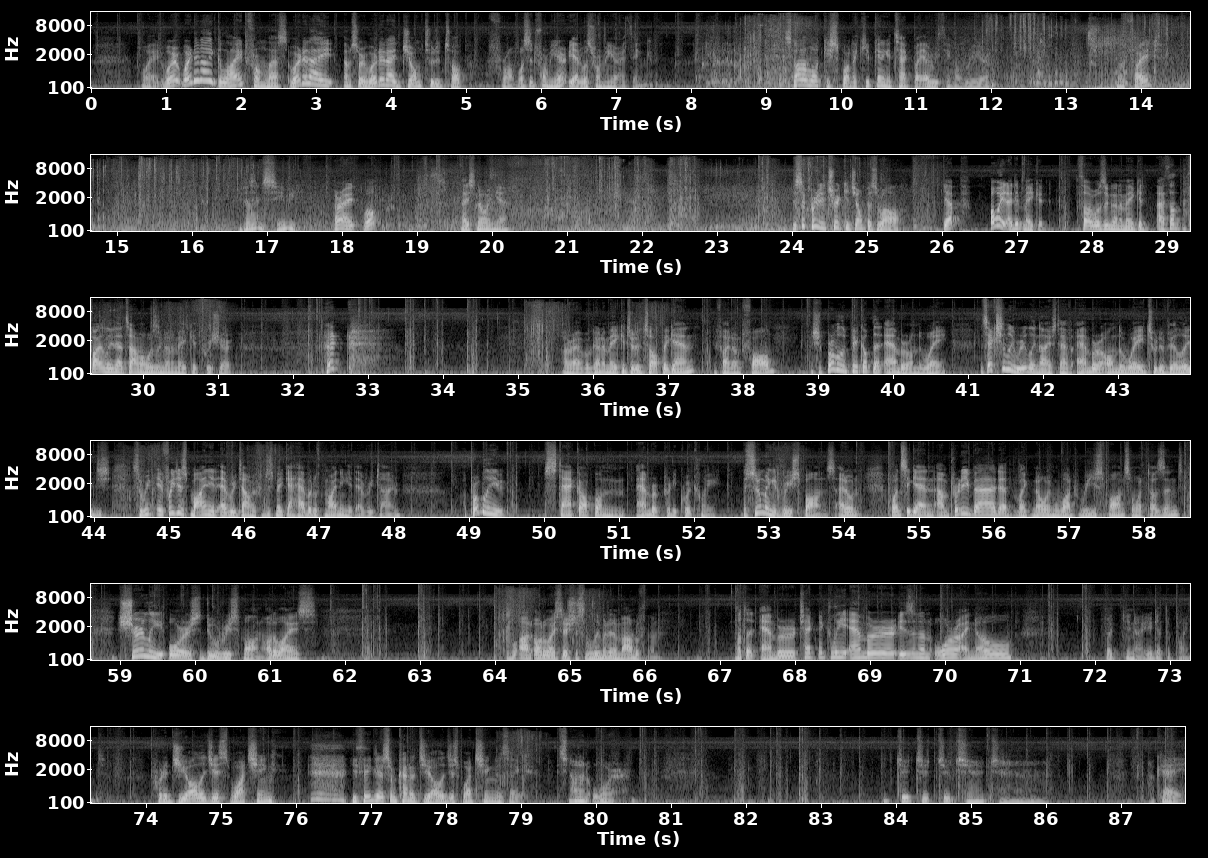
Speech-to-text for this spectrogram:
Wait, where where did I glide from last? Where did I? I'm sorry. Where did I jump to the top from? Was it from here? Yeah, it was from here. I think. It's not a lucky spot. I keep getting attacked by everything over here. Wanna fight? He doesn't see me. All right. Well, nice knowing you. This is a pretty tricky jump as well. Yep. Oh wait, I did make it. I thought I wasn't gonna make it. I thought finally that time I wasn't gonna make it for sure. Alright, we're gonna make it to the top again, if I don't fall. I should probably pick up that amber on the way. It's actually really nice to have amber on the way to the village. So we, if we just mine it every time, if we just make a habit of mining it every time, I'll probably stack up on amber pretty quickly. Assuming it respawns. I don't... Once again, I'm pretty bad at like knowing what respawns and what doesn't. Surely ores do respawn. Otherwise... Uh, otherwise there's just a limited amount of them. Not that amber... Technically amber isn't an ore, I know. But, you know, you get the point. For the geologist watching... you think there's some kind of geologist watching? It's like... It's not an ore. Okay.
